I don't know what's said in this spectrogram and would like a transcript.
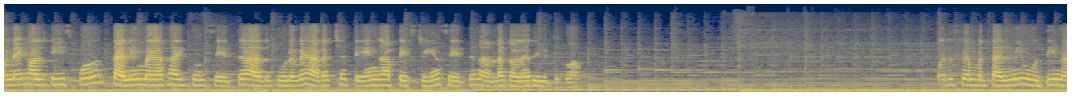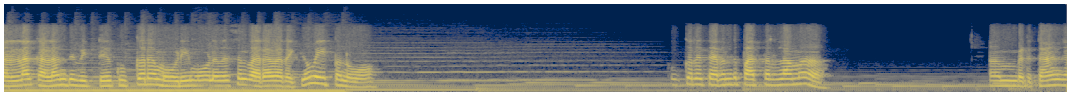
ஒன்னேகால் டீஸ்பூன் தனி மிளகாய் தூள் சேர்த்து அது கூடவே அரைச்ச தேங்காய் பேஸ்ட்டையும் சேர்த்து நல்லா கலரி விட்டுக்கலாம். ஒரு செம்பு தண்ணி ஊற்றி நல்லா கலந்து விட்டு குக்கரை மூடி மூணு விசில் வர வரைக்கும் வெயிட் பண்ணுவோம். குக்கரை திறந்து பார்த்துடலாமா அம்பட்டு தாங்க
